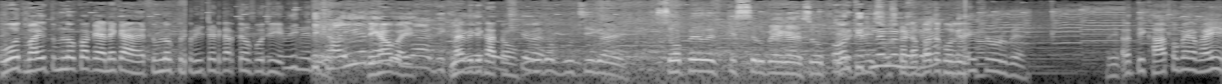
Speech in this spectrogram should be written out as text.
वो तो भाई तुम लोग का कहने का है। तुम लोग प्रिंटेड करते हो फौजी दिखाओ भाई। मैं भी दिखाता हूँ। तो गुची का है। सौ पे किस रुपए का है सौ और कितने में डब्बा तो खोल के सौ रुपए। अरे दिखा तो मेरा भाई।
